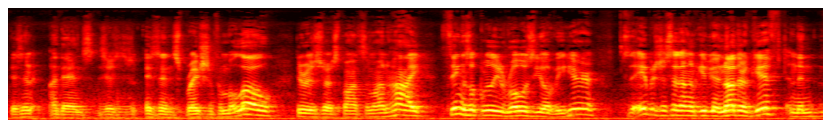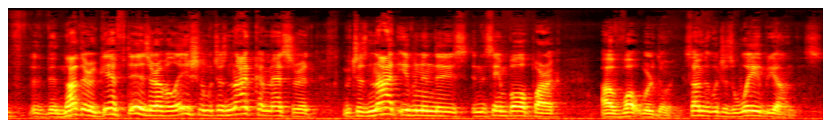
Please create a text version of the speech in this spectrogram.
There's an uh, there's, there's inspiration from below. There is a response from on high. Things look really rosy over here. So the Abishter says, "I'm going to give you another gift," and then the, the, another gift is a revelation which is not commensurate, which is not even in this in the same ballpark of what we're doing. Something which is way beyond this.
